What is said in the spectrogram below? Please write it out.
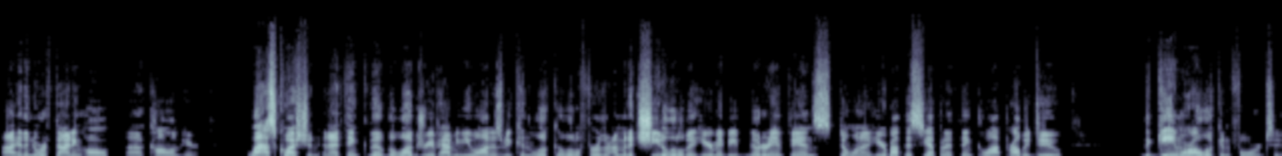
uh, in the North Dining Hall uh, column here. Last question, and I think the the luxury of having you on is we can look a little further. I'm going to cheat a little bit here. Maybe Notre Dame fans don't want to hear about this yet, but I think a lot probably do. The game we're all looking forward to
